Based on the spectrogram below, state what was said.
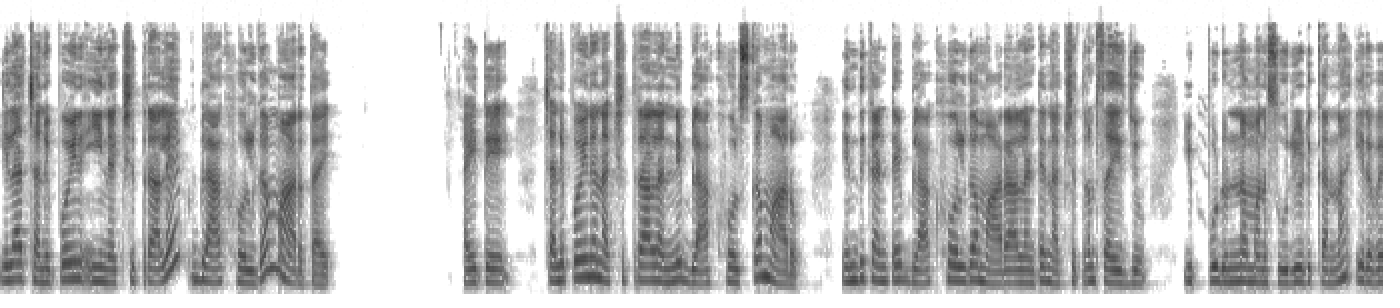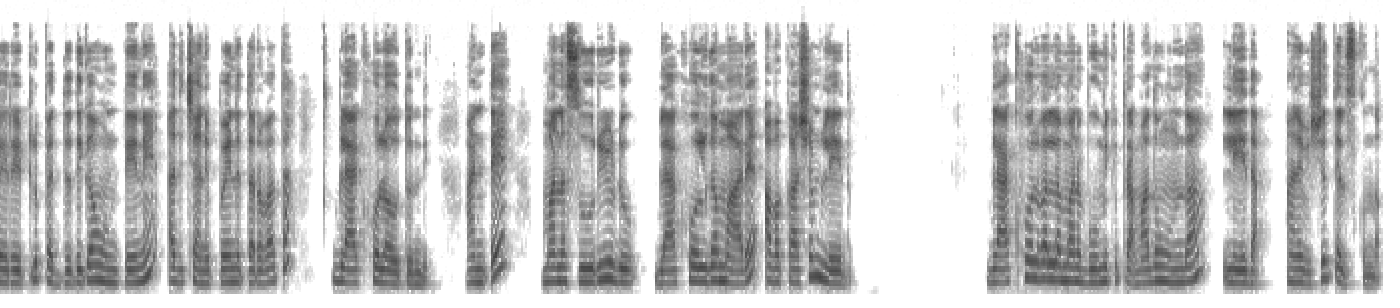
ఇలా చనిపోయిన ఈ నక్షత్రాలే బ్లాక్ హోల్గా మారతాయి. అయితే చనిపోయిన నక్షత్రాలన్నీ బ్లాక్ హోల్స్గా మారు. ఎందుకంటే బ్లాక్ హోల్గా మారాలంటే నక్షత్రం సైజు. ఇప్పుడున్న మన సూర్యుడి కన్నా ఇరవై రెట్లు పెద్దదిగా ఉంటేనే అది చనిపోయిన తర్వాత బ్లాక్ హోల్ అవుతుంది. అంటే మన సూర్యుడు బ్లాక్ హోల్గా మారే అవకాశం లేదు. బ్లాక్ హోల్ వల్ల మన భూమికి ప్రమాదం ఉందా? లేదా? అనే విషయం తెలుసుకుందాం.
